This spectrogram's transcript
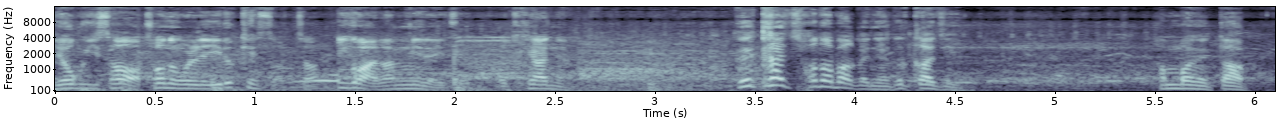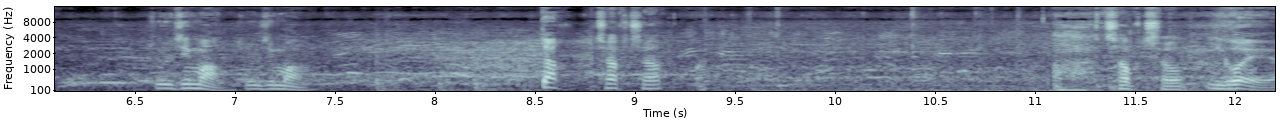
여기서 저는 원래 이렇게 했었죠. 이거 안 합니다 이제. 어떻게 하냐 끝까지 쳐다봐 그냥 끝까지 한 번에 딱 쫄지마 쫄지마 딱 척척 아 척척 이거예요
